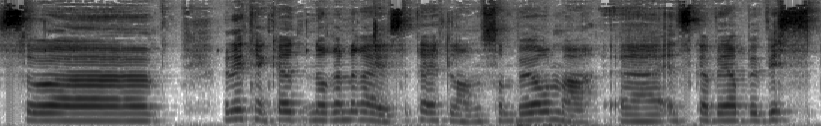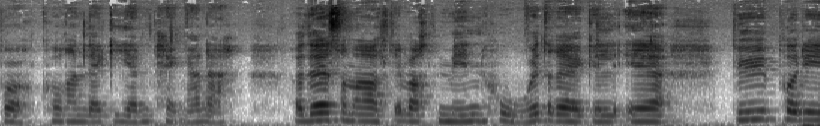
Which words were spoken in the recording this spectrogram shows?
Så, men jeg tenker at når en reiser til et land som Burma, eh, en skal være bevisst på hvor en legger igjen pengene. Og det som har alltid vært min hovedregel, er bo på de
